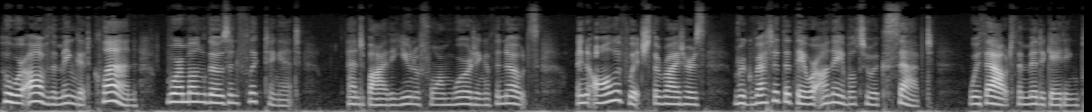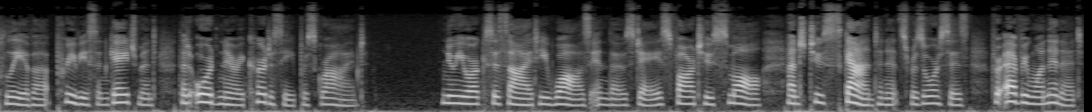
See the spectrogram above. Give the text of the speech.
who were of the Mingott clan, were among those inflicting it, and by the uniform wording of the notes, in all of which the writers "regretted that they were unable to accept," without the mitigating plea of a "previous engagement" that ordinary courtesy prescribed. New York society was in those days far too small and too scant in its resources for every one in it,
